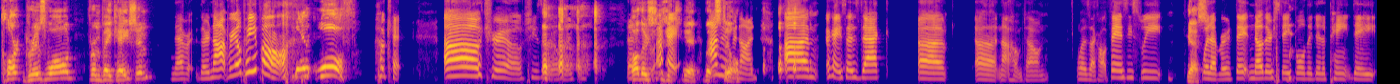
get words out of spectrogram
Clark Griswold from Vacation. never they're not real people Clark Wolf. okay oh true she's a real person Although true. she's okay a chick, but I'm still. moving on. Um, okay, so Zach, uh, uh, not hometown. What is that called? Fancy Suite, Yes. whatever. They another staple. They did a paint date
